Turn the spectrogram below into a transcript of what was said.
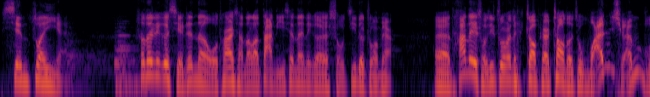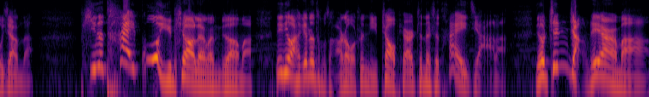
先钻研。说到这个写真呢，我突然想到了大迪现在那个手机的桌面。呃，他那手机桌面那照片照的就完全不像他，P 的太过于漂亮了，你知道吗？那天我还跟他吐槽呢，我说你照片真的是太假了，你要真长这样吧，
